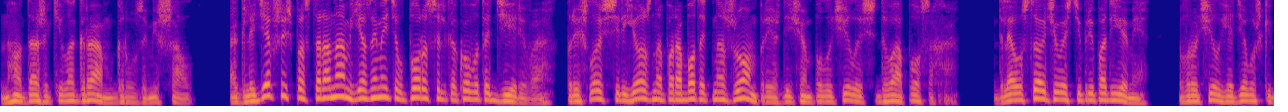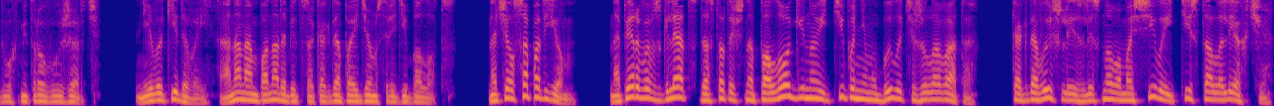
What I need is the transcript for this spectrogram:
но даже килограмм груза мешал. Оглядевшись по сторонам, я заметил поросль какого-то дерева. Пришлось серьезно поработать ножом, прежде чем получилось два посоха. Для устойчивости при подъеме. Вручил я девушке двухметровую жерть. «Не выкидывай, она нам понадобится, когда пойдем среди болот». Начался подъем. На первый взгляд достаточно пологий, но идти по нему было тяжеловато. Когда вышли из лесного массива, идти стало легче.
